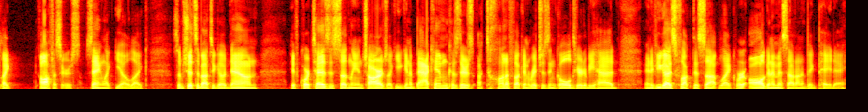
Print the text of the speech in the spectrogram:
like officers saying like yo like some shit's about to go down if cortez is suddenly in charge like you gonna back him because there's a ton of fucking riches and gold here to be had and if you guys fuck this up like we're all gonna miss out on a big payday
